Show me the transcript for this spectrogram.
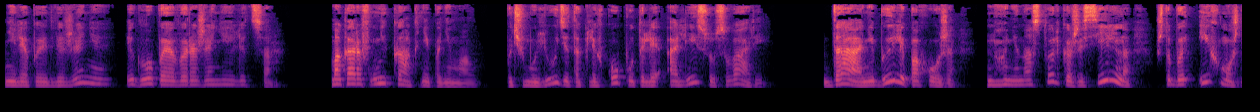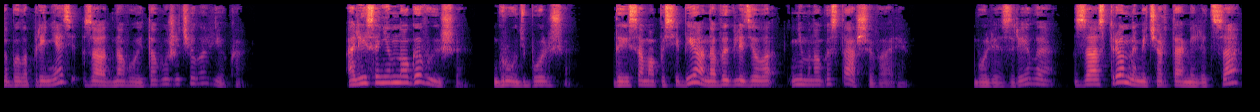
Нелепые движения и глупое выражение лица. Макаров никак не понимал, почему люди так легко путали Алису с Варей. Да, они были похожи, но не настолько же сильно, чтобы их можно было принять за одного и того же человека. Алиса немного выше, грудь больше, да и сама по себе она выглядела немного старше Вари. Более зрелая, с заостренными чертами лица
